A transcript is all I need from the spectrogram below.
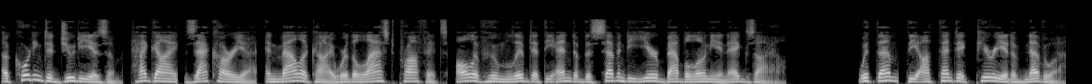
According to Judaism, Haggai, Zechariah, and Malachi were the last prophets, all of whom lived at the end of the 70-year Babylonian exile. With them, the authentic period of Nevuah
